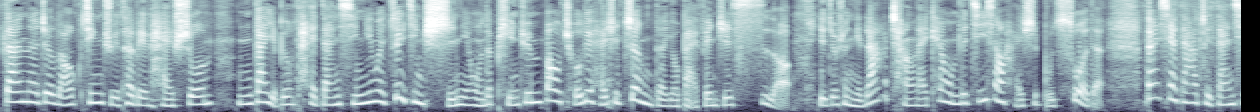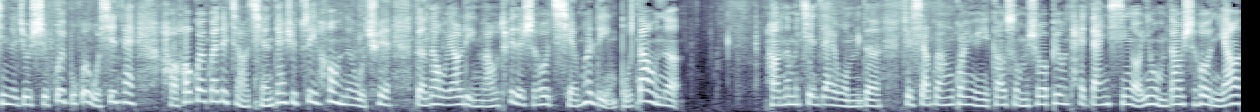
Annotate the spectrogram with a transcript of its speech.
当然呢，这个劳金局特别还说，嗯，大家也不用太担心，因为最近十年我们的平均报酬率还是正的，有百分之四哦。也就是，你拉长来看，我们的绩效还是不错的。但现在大家最担心的就是，会不会我现在好好乖乖的缴钱，但是最后呢，我却等到我要领劳退的时候，钱会领不到呢？好，那么现在我们的这相关官员也告诉我们说，不用太担心哦，因为我们到时候你要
